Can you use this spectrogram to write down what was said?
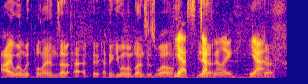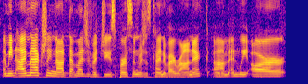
I went with blends. I, I, I think you went with blends as well. Yes, Yeah. definitely. Yeah. Okay. I mean, I'm actually not that much of a juice person, which is kind of ironic. Um, and we are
